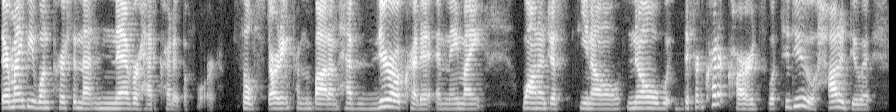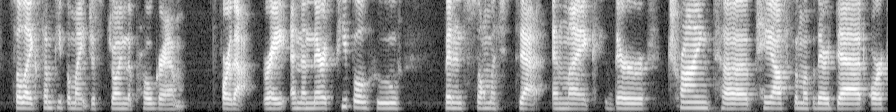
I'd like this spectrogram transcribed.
there might be one person that never had credit before. So starting from the bottom, have zero credit, and they might want to just, you know, know different credit cards, what to do, how to do it. So, like, some people might just join the program for that, right? And then there's people who've been in so much debt and like they're trying to pay off some of their debt, or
